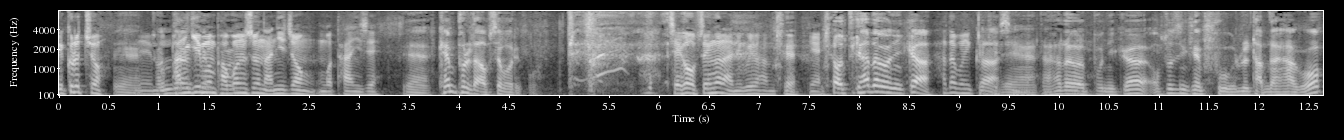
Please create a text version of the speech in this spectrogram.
예, 그렇죠. 예, 예, 뭐 반기문, 캠프- 박원순, 안희정 뭐 다 이제 예, 캠프를 다 없애버리고. 제가 없앤 건 아니고요. 아무튼 예. 어떻게 하다 보니까. 하다 보니까 자, 됐습니다. 예, 다 하다 보니까 없어진 캠프를 담당하고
